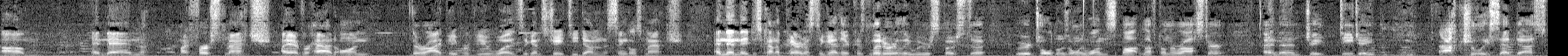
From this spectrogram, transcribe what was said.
Um, and then my first match I ever had on their eye pay per view was against JT Dunn in a singles match. And then they just kind of paired us together because literally we were supposed to. We were told there was only one spot left on the roster, and then J, DJ actually said to us,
